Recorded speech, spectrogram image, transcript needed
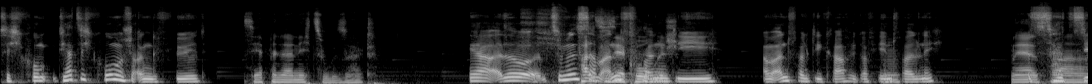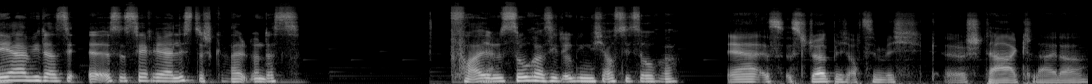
sich die hat sich komisch angefühlt. Sie hat mir da nicht zugesagt. Ja, also zumindest am Anfang die am Anfang die Grafik auf jeden mhm. Fall nicht. Ja, es ist halt sehr wieder, äh, es ist sehr realistisch gehalten und das vor allem ja. Sora sieht irgendwie nicht aus wie Sora. Ja, es, es stört mich auch ziemlich äh, stark, leider.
